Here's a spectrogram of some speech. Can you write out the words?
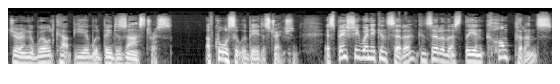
during a World Cup year would be disastrous. Of course, it would be a distraction, especially when you consider consider this the incompetence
